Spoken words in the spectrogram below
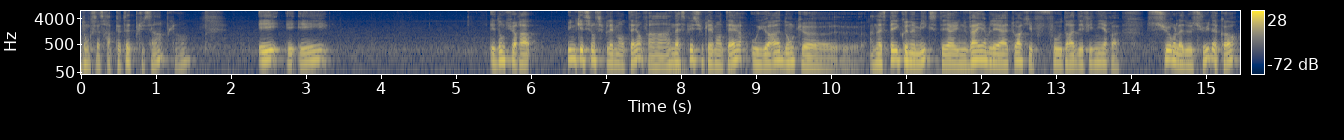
donc ça sera peut-être plus simple. Hein. Et, et, et, donc il y aura une question supplémentaire, enfin un aspect supplémentaire, où il y aura donc un aspect économique, c'est-à-dire une variable aléatoire qu'il faudra définir sur là-dessus, d'accord?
